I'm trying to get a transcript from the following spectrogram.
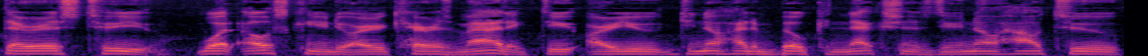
there is to you. What else can you do? Are you charismatic? Do you are you do you know how to build connections? Do you know how to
